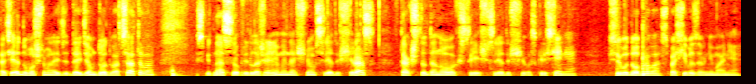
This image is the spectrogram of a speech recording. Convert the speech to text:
хотя я думал, что мы дойдем до 20 -го. С 15 предложения мы начнем в следующий раз. Так что до новых встреч в следующее воскресенье. Всего доброго, спасибо за внимание.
